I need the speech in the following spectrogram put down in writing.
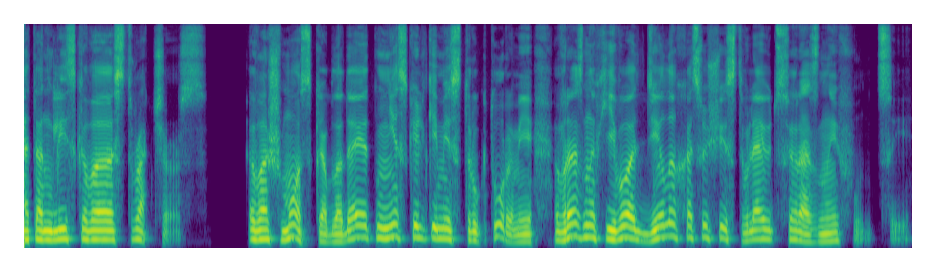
от английского structures. Ваш мозг обладает несколькими структурами, в разных его отделах осуществляются разные функции.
